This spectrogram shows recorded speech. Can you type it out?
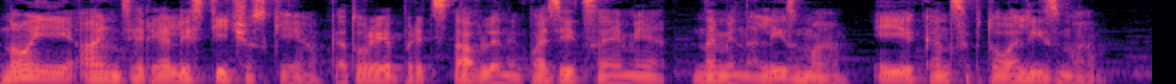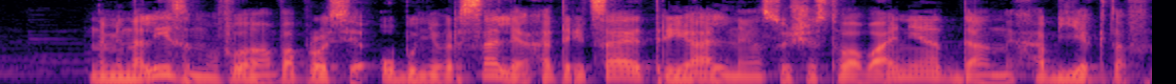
но и антиреалистические, которые представлены позициями номинализма и концептуализма. Номинализм в вопросе об универсалиях отрицает реальное существование данных объектов.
